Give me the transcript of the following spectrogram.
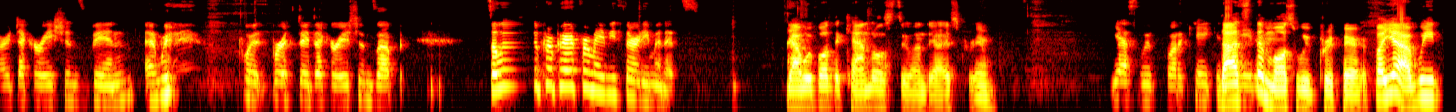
our decorations bin and we put birthday decorations up So we prepared for maybe 30 minutes. Yeah, we bought the candles too and the ice cream. Yes, we've bought a cake. And That's the it. most we prepared. But yeah, we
